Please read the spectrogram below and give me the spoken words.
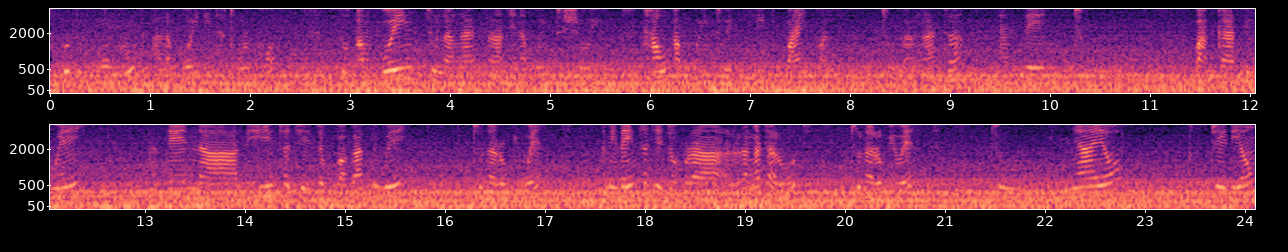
to go through Ngong Road. I'll avoid it at all costs. So I'm going to Langata and I'm going to show you how I'm going to exit bypass and then to Mbagathi Way and then uh, the interchange of Mbagathi Way to Nairobi West. I mean the interchange of Ra- Langata Road to Nairobi West to Nyayo Stadium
